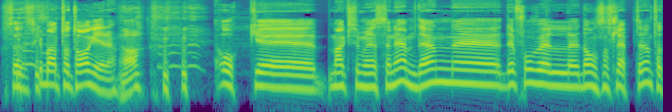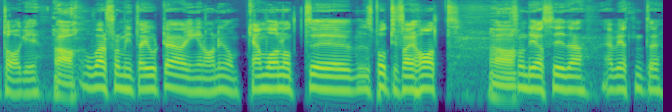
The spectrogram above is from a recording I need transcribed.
Så jag ska bara ta tag i det. Ja. Och eh, Maximum SNM, den, eh, det får väl de som släppte den ta tag i. Ja. Och varför de inte har gjort det har jag ingen aning om. Kan vara något eh, Spotify-hat Ja. från deras sida. Jag vet inte.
